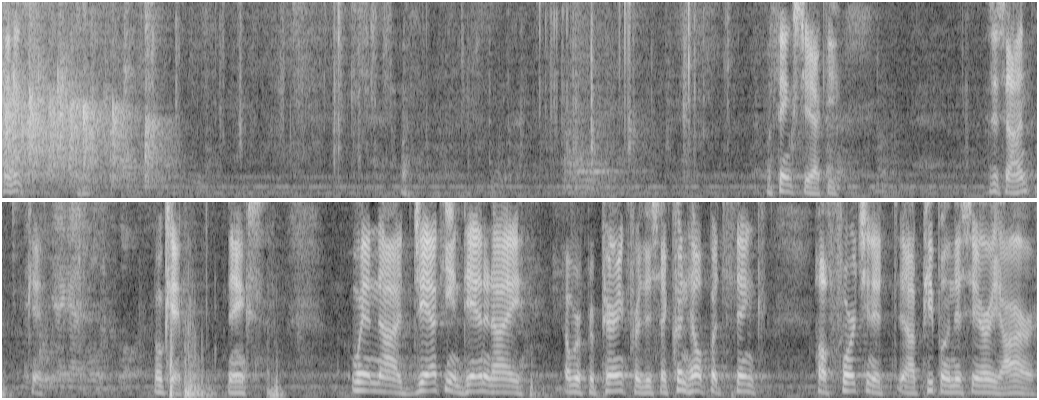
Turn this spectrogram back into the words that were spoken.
Thanks. Well, thanks, Jackie. Is this on? Okay. Yeah, I got to hold it close. Okay, thanks. When uh, Jackie and Dan and I uh, were preparing for this, I couldn't help but think how fortunate uh, people in this area are,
